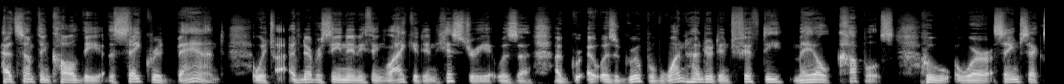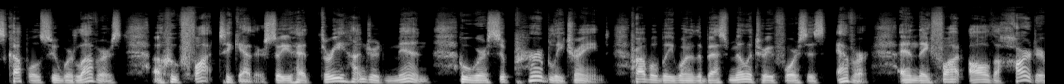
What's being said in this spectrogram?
had something called the, the sacred band, which I've never seen anything like it in history. It was a, a it was a group of 150 male couples who were same-sex couples who were lovers uh, who fought together. So you had 300 men who were superbly trained, probably one of the best military forces ever. And they fought all the harder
